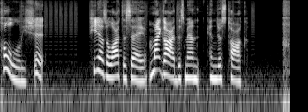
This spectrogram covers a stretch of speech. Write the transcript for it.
Holy shit. He has a lot to say. My God, this man can just talk.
